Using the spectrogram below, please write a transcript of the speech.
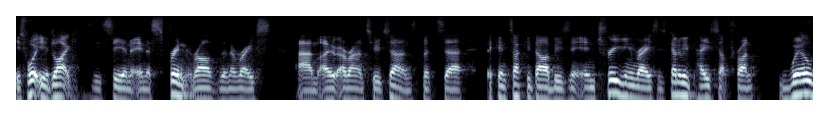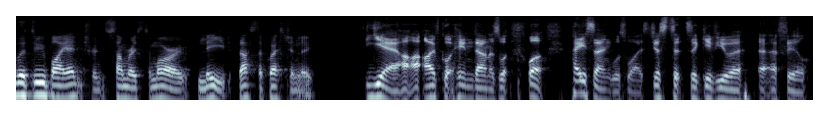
It's what you'd like to see in, in a sprint rather than a race um, around two turns. But uh, the Kentucky Derby is an intriguing race. It's going to be pace up front. Will the Dubai entrance, Summer is tomorrow, lead? That's the question, Luke. Yeah, I, have got him down as well. Well, pace angles wise, just to, to give you a, a, feel.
